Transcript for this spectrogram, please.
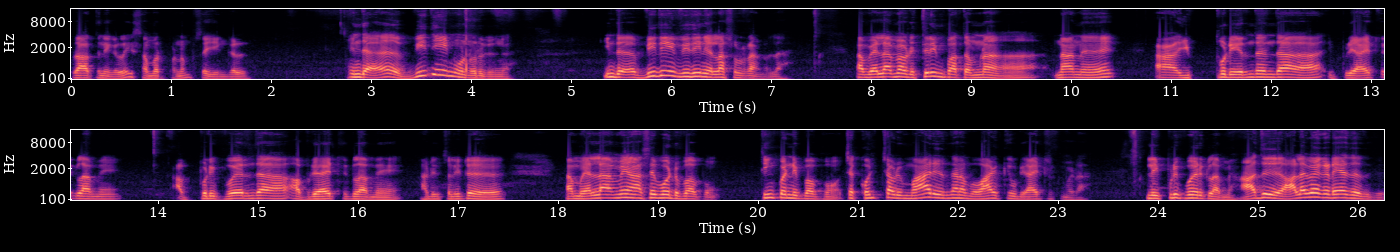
பிரார்த்தனைகளை சமர்ப்பணம் செய்யுங்கள். இந்த விதின்னு ஒன்று இருக்குங்க. இந்த விதி விதின்னு எல்லாம் சொல்கிறாங்கல்ல நம்ம எல்லாமே அப்படி திரும்பி பார்த்தோம்னா நான் இப்படி இருந்திருந்தா இப்படி ஆயிட்டுருக்கலாமே. அப்படி போயிருந்தா அப்படி ஆயிட்டுருக்கலாமே. அப்படின்னு சொல்லிட்டு நம்ம எல்லாமே ஆசை போட்டு பார்ப்போம். திங்க் பண்ணி பார்ப்போம். சரி கொஞ்சம் அப்படி மாறி இருந்தால் நம்ம வாழ்க்கை இப்படி ஆயிட்டுருக்குமேடா. இல்லை இப்படி போயிருக்கலாமே. அது அளவே கிடையாது அதுக்கு.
